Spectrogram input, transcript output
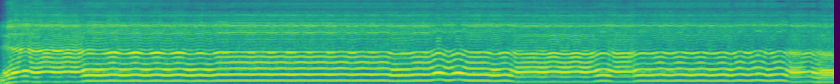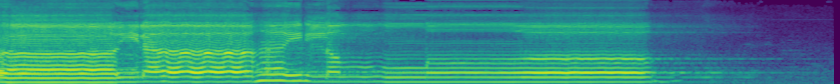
لا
